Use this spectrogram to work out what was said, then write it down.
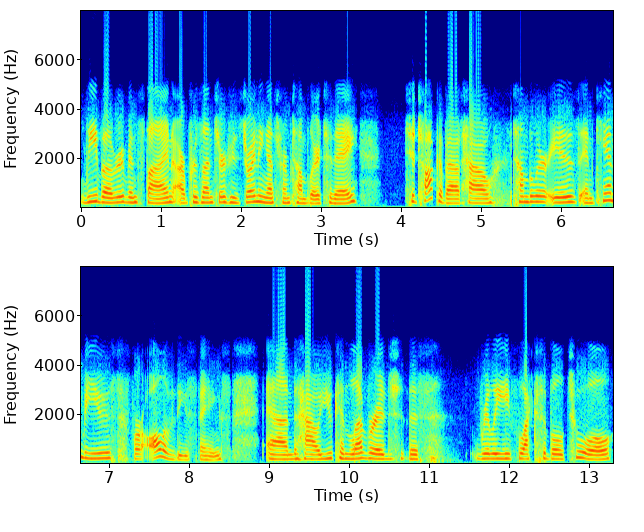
Liba Rubinstein, our presenter who's joining us from Tumblr today, to talk about how Tumblr is and can be used for all of these things and how you can leverage this really flexible tool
